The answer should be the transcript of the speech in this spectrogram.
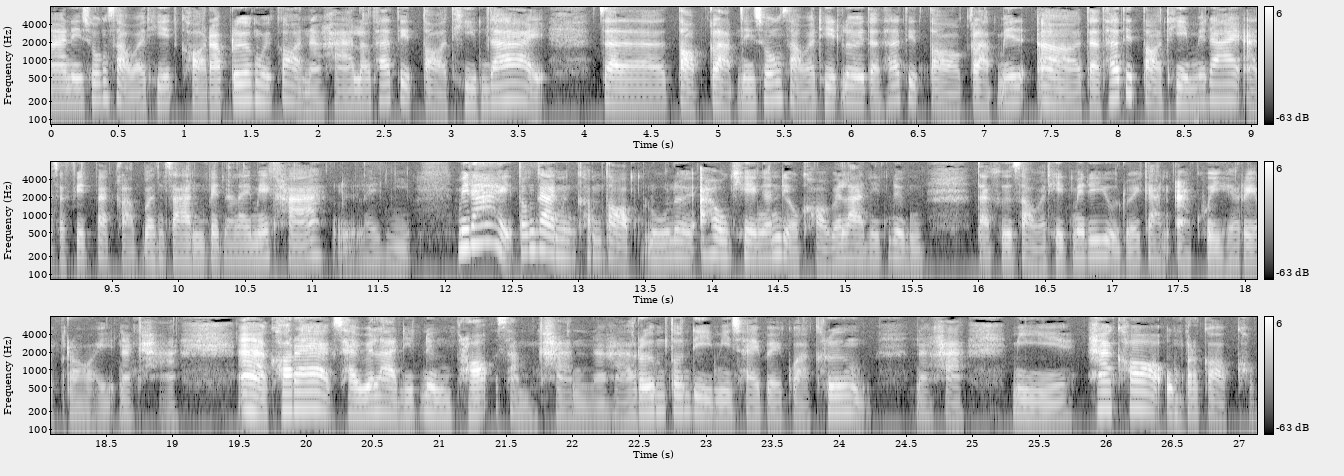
มาในช่วงเสาร์อาทิตย์ขอรับเรื่องไว้ก่อนนะคะ แล้วถ้าติดต่อทีมได้ จะตอบกลับในช่วงเสาร์อาทิตย์เลย แต่ถ้าติดต่อกลับไม่เอ่อแต่ถ้าติดต่อทีมไม่ได้อาจจะ feedback กลับวันจันทร์เป็นอะไรไหมคะ หรืออะไรนี้ ไม่ได้ต้องการคำตอบรู้เลยอะโอเคงั้นเดี๋ยวขอเวลานิดนึงแต่คือเสาร์อาทิตย์ไม่ได้อยู่ด้วยกันอะคุยให้เรียบร้อยนะคะอ่าข้อแรกใช้เวลานิดนึงเพราะสำคัญนะคะ เริ่มต้นดีมีใช้ไปกว่าครึ่งนะคะ มี 5 ข้อองค์ประกอบของ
